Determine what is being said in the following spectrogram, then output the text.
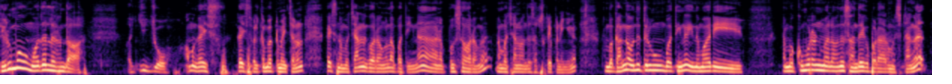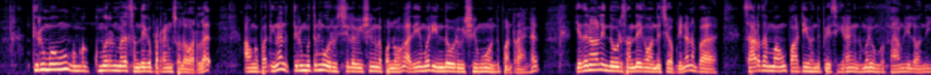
திரும்பவும் முதல்ல இருந்தா? ஐயோ ஆமாம் guys guys welcome back to my channel guys நம்ம சேனலுக்கு வரவங்கலாம் பார்த்தீங்கன்னா புதுசாக வரவங்க நம்ம சேனல் வந்து சப்ஸ்கிரைப் பண்ணிக்கங்க. நம்ம கங்கை வந்து திரும்பவும் பார்த்தீங்கன்னா இந்த மாதிரி நம்ம குமரன் மேலே வந்து சந்தேகப்பட ஆரம்பிச்சிட்டாங்க. திரும்பவும் உங்கள் குமரன் மேலே சந்தேகப்படுறாங்கன்னு சொல்ல வரல. அவங்க பார்த்தீங்கன்னா திரும்ப திரும்ப ஒரு சில விஷயங்களை பண்ணுவாங்க. அதே மாதிரி இந்த ஒரு விஷயமும் வந்து பண்ணுறாங்க எதனால் இந்த ஒரு சந்தேகம் வந்துச்சு அப்படின்னா நம்ம சாரதம்மாவும் பாட்டியும் வந்து பேசிக்கிறாங்க. இந்த மாதிரி உங்கள் ஃபேமிலியில் வந்து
